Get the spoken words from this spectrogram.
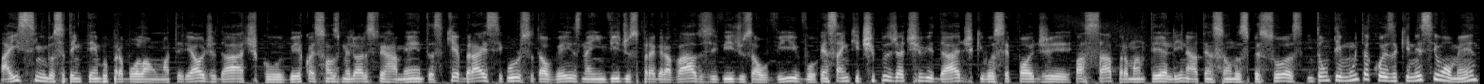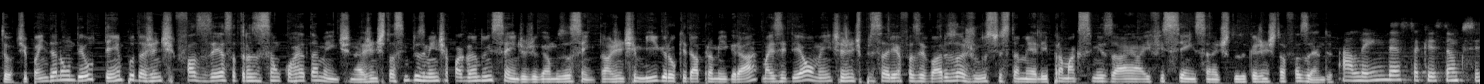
Aí sim você tem tempo para bolar um material didático, ver quais são as melhores ferramentas, quebrar esse curso talvez, né, em vídeos pré-gravados e vídeos ao vivo, pensar em que tipos de atividade que você pode passar para manter ali na né, atenção das pessoas. Então tem muita coisa que nesse momento, tipo, ainda não deu tempo da gente fazer essa transição corretamente, né? A gente está simplesmente apagando o incêndio, digamos assim. Então a gente migra o que dá para migrar, mas idealmente a gente precisaria fazer vários ajustes também ali para maximizar a eficiência, né, de tudo que a gente está fazendo. Além dessa questão que você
